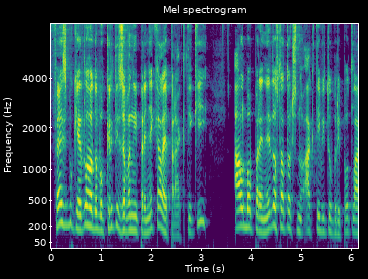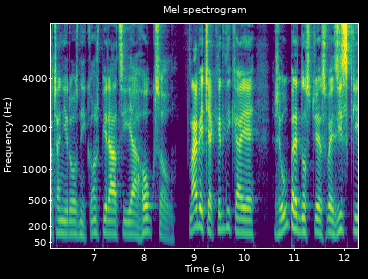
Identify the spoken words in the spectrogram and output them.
Facebook je dlhodobo kritizovaný pre nekalé praktiky, alebo pre nedostatočnú aktivitu pri potláčaní rôznych konšpirácií a hoaxov. Najväčšia kritika je, že uprednostňuje svoje zisky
